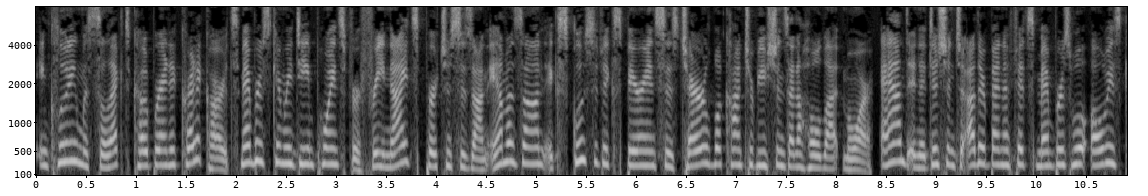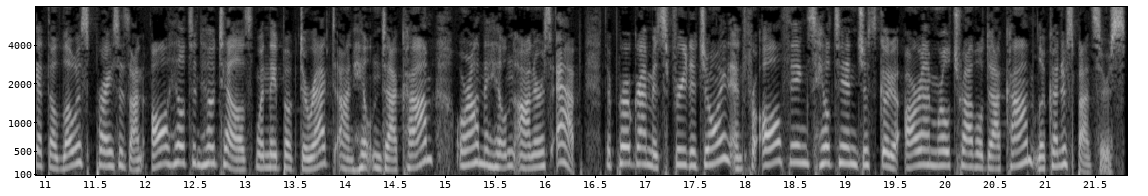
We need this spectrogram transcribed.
including with select co branded credit cards. Members can redeem points for free nights, purchases on Amazon, exclusive experiences, charitable contributions, and a whole lot more. And in addition to other benefits, members will always get the lowest prices on all Hilton hotels when they book direct on Hilton.com or on the Hilton Honors app. The program is free to join, and for all things Hilton, just go to rmworldtravel.com, look under sponsors.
